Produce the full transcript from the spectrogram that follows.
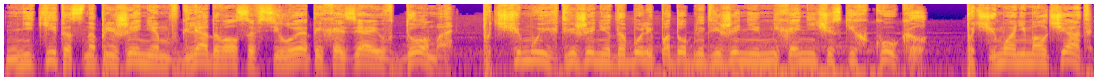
Никита с напряжением вглядывался в силуэты хозяев дома. Почему их движения до боли подобны движениям механических кукол? Почему они молчат?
